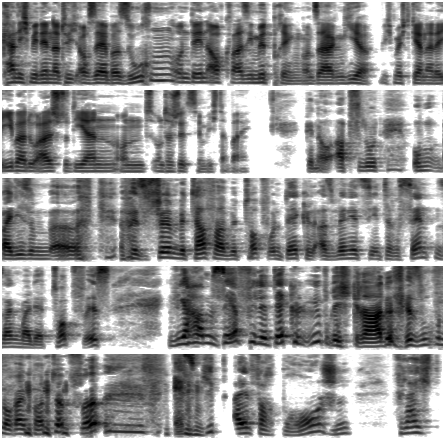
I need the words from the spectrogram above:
kann ich mir den natürlich auch selber suchen und den auch quasi mitbringen und sagen, hier, ich möchte gerne an der IBA dual studieren und unterstütze mich dabei. Genau, absolut. Um bei diesem äh, schönen Metapher mit Topf und Deckel, also wenn jetzt die Interessenten sagen mal, der Topf ist, wir haben sehr viele Deckel übrig gerade, wir suchen noch ein paar Töpfe. es gibt einfach Branchen, vielleicht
